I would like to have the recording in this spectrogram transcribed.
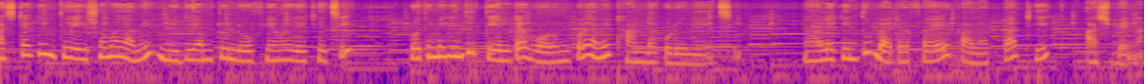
আঁচটা কিন্তু এই সময় আমি মিডিয়াম টু লো ফ্লেমে রেখেছি। প্রথমে কিন্তু তেলটা গরম করে আমি ঠান্ডা করে নিয়েছি। নাহলে কিন্তু ব্যাটার ফ্রাইয়ের কালারটা ঠিক আসবে না।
